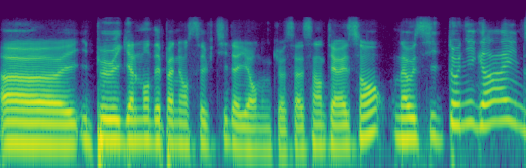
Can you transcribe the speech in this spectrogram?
il peut également dépanner en safety d'ailleurs, donc c'est assez intéressant. On a aussi Tony Grimes,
